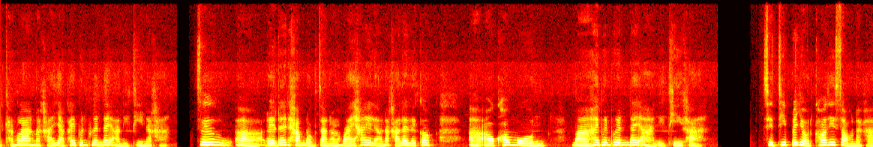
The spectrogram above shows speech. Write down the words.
ตุข้างล่างนะคะ อยากให้เพื่อนๆได้อ่านอีกทีนะคะ ซึ่งเรย์ได้ทำดอกจันเอาไว้ให้แล้วนะคะแล้วเลยก็อ่าเอาข้อมูลมาให้เพื่อนๆได้อ่านอีกทีค่ะ สิทธิประโยชน์ข้อที่ 2 นะคะ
